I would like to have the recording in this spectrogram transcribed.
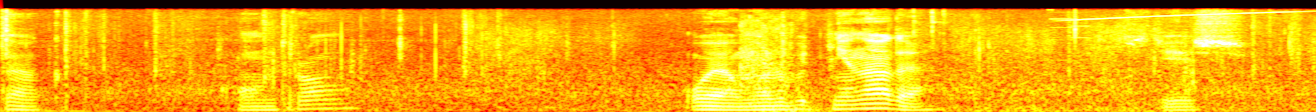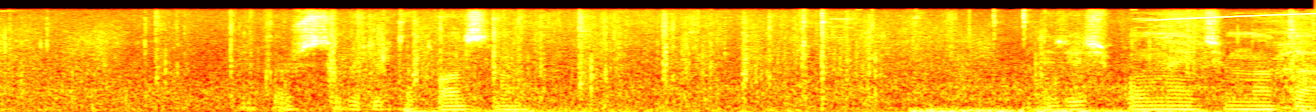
Так. Control. Ой, а может быть не надо? Здесь. Мне кажется, будет опасно. Здесь полная темнота.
